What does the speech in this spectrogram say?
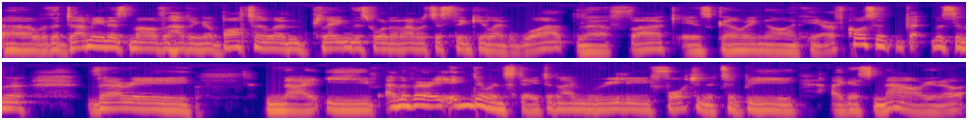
uh, with a dummy in his mouth or having a bottle and playing this role. And I was just thinking like, what the fuck is going on here? Of course, it, that was in a very, naive and a very ignorant state. And I'm really fortunate to be, I guess now, you know,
